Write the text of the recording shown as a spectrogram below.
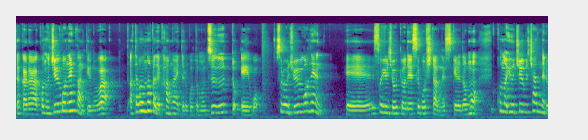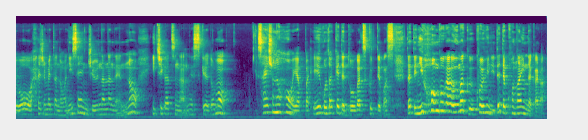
だからこの15年間っていうのは頭の中で考えてることもずっと英語。それを15年、えー、そういう状況で過ごしたんですけれども、この YouTube チャンネルを始めたのは2017年の1月なんですけれども、最初の方はやっぱ英語だけで動画作ってます。だって日本語がうまくこういう風に出てこないんだから。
